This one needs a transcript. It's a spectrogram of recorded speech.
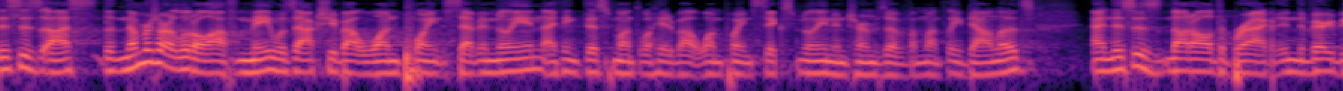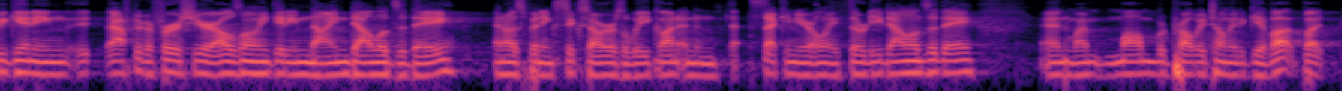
this is us. The numbers are a little off. May was actually about 1.7 million. I think this month we'll hit about 1.6 million in terms of monthly downloads. And this is not all to brag. In the very beginning, after the first year, I was only getting nine downloads a day, and I was spending six hours a week on it. And in the second year, only 30 downloads a day. And my mom would probably tell me to give up, but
